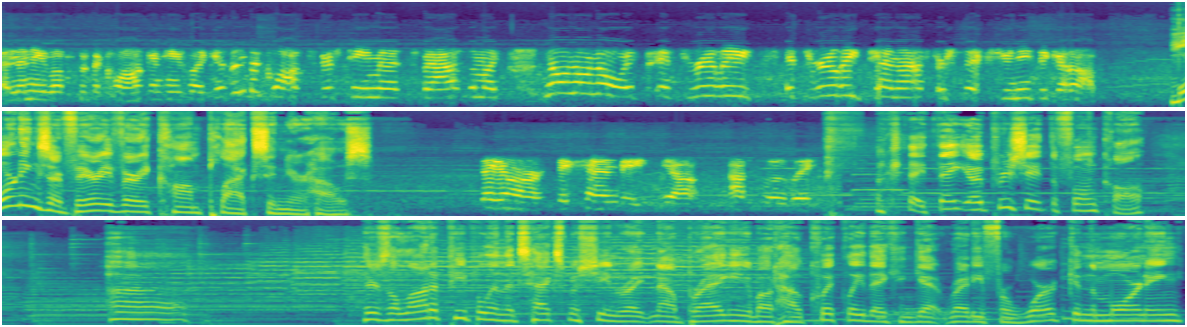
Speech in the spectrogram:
And then he looks at the clock and he's like, "Isn't the clock 15 minutes fast?" I'm like, "No, no, no. It's it's really it's really 10 after six. You need to get up." Mornings are very, very complex in your house. They are. They can be. Yeah, absolutely. Okay, thank you. I appreciate the phone call. Uh, there's a lot of people in the text machine right now bragging about how quickly they can get ready for work in the morning.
